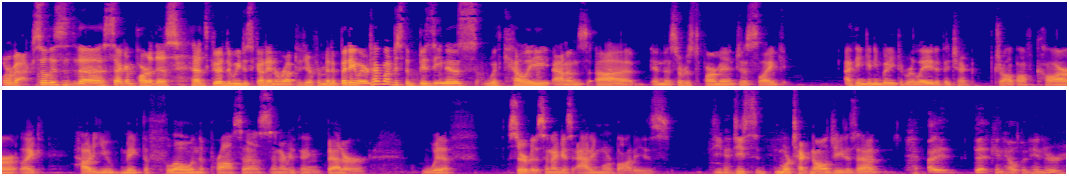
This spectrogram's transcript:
we're back. So this is the second part of this. That's good that we just got interrupted here for a minute. But anyway, we're talking about just the busyness with Kelly Adams uh, in the service department. Just like I think anybody could relate if they check drop off a car. Like how do you make the flow and the process and everything better with service? And I guess adding more bodies. Do you, do you more technology? Does that? I that can help and hinder.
